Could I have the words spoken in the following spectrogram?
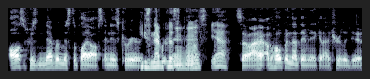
also who's never missed the playoffs in his career. He's never missed mm-hmm. the playoffs. Yeah. So I, am hoping that they make it. I truly do.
